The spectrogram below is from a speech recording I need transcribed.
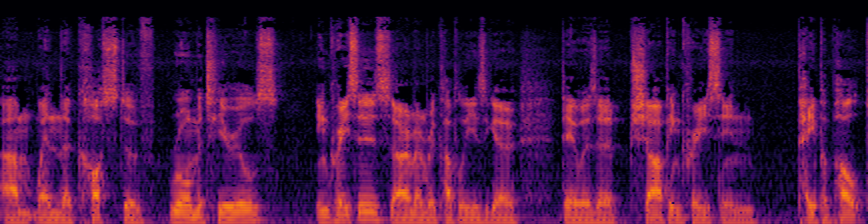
um, when the cost of raw materials increases. So I remember a couple of years ago, there was a sharp increase in paper pulp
